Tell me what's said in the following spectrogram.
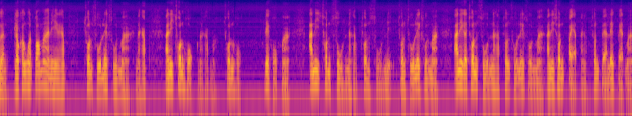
พื่อนๆแล้วก็งวดต่อมานี่นะครับชนศูนย์เลขศูนย์มานะครับ อันนี้ชนหกนะครับเนาะชนหกเลขหกมา อันนี้ชนศูนย์นะครับ ชนศูนย์นี่ชนศูนย์เลขศูนย์มา อันนี้ก็ชนศูนย์นะครับ ชนศูนย์เลขศูนย์มา อันนี้ชนแปดนะครับ ชนแปดเลขแปดมา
